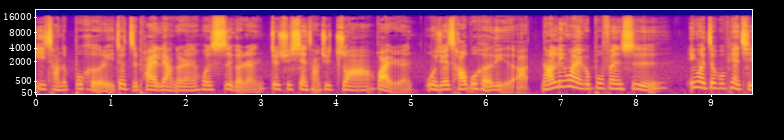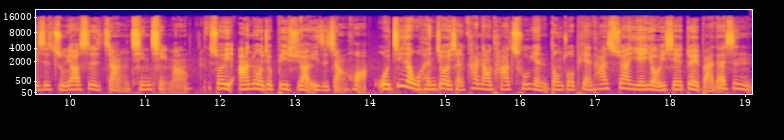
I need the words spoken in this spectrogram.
异常的不合理，就只派两个人或者四个人就去现场去抓坏人，我觉得超不合理的啊。然后另外一个部分是。因为这部片其实主要是讲亲情嘛，所以阿诺就必须要一直讲话。我记得我很久以前看到他出演动作片，他虽然也有一些对白，但是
